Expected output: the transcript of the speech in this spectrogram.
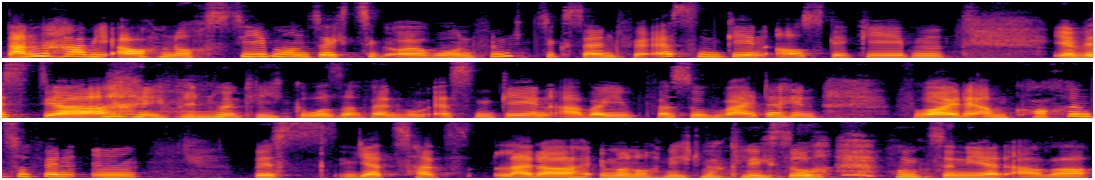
Dann habe ich auch noch 67,50 Euro für Essen gehen ausgegeben. Ihr wisst ja, ich bin wirklich großer Fan vom Essen gehen, aber ich versuche weiterhin Freude am Kochen zu finden. Bis jetzt hat es leider immer noch nicht wirklich so funktioniert, aber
